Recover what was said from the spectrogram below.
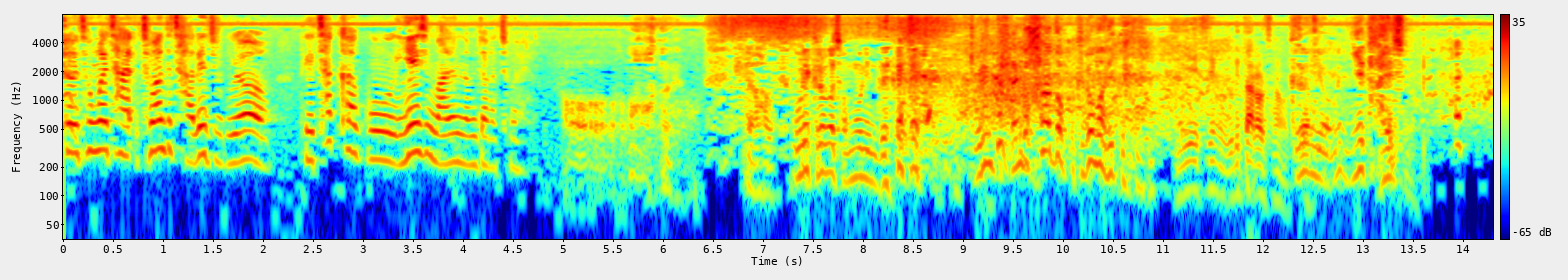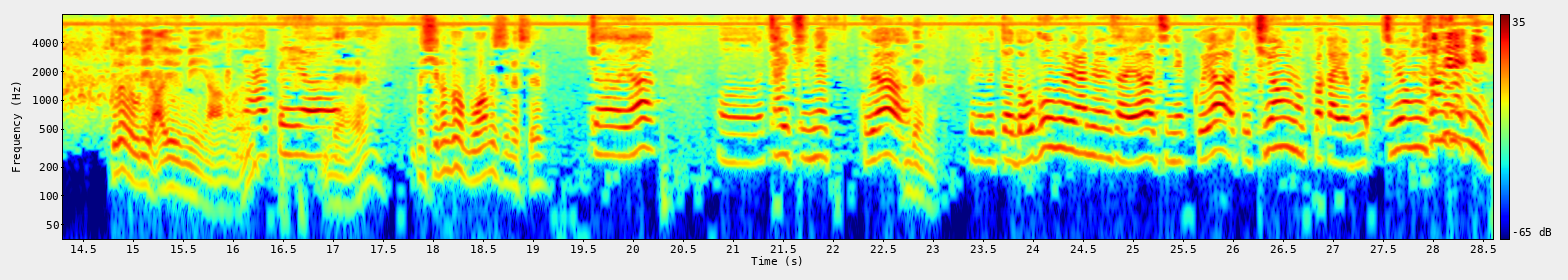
저 정말 자, 저한테 잘해주고요. 되게 착하고 이해심 많은 남자가 좋아요. 야, 우리 그런 거 전문인데. 우린 다른 거 하나도 없고 그것만 있거든. 이해 씨는 우리 따라올 사람 없어요. 그럼요. 우린 이해 다 해줘요. 그 다음에 우리 아유미 양은? 안녕하세요. 네. 쉬는 동안 뭐 하면서 지냈어요? 저요, 어, 잘 지냈고요. 네네. 그리고 또 녹음을 하면서요 지냈고요. 또 주영훈 오빠가 여보 주영훈 선생님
